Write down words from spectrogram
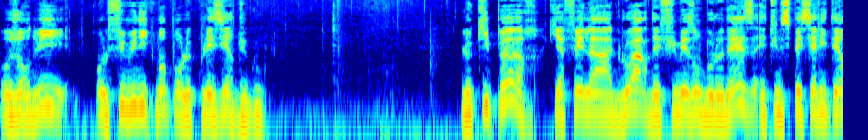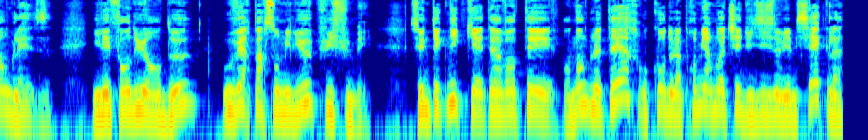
Aujourd'hui, on le fume uniquement pour le plaisir du goût. Le keeper, qui a fait la gloire des fumaisons boulonnaises, est une spécialité anglaise. Il est fendu en deux, ouvert par son milieu, puis fumé. C'est une technique qui a été inventée en Angleterre au cours de la première moitié du XIXe siècle.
